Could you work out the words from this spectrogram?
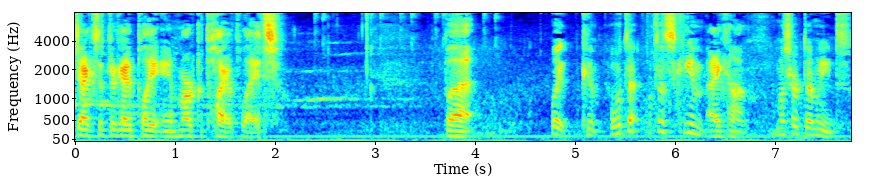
Jacksepticeye play it and Markiplier play it. But wait, can, what's that? What's that skin icon? I'm not sure what that means.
